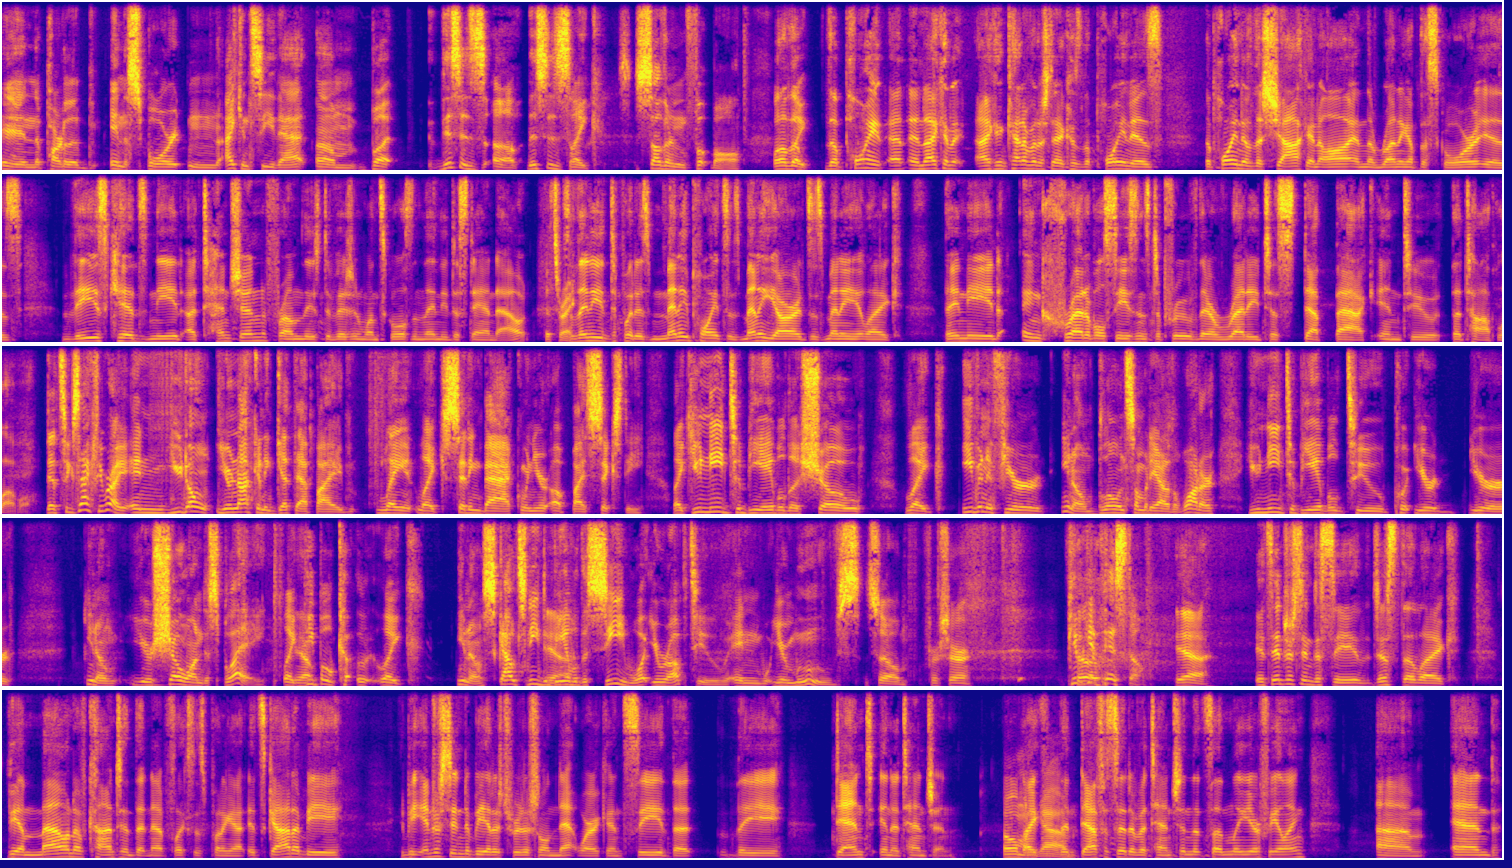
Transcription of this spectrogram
in the part of the in the sport and I can see that. Um but this is uh this is like southern football. Well, the Like- the point, and, and I can I can kind of understand because the point is the point of the shock and awe and the running up the score is these kids need attention from these Division One schools, and they need to stand out. That's right. So they need to put as many points, as many yards, as many like. They need incredible seasons to prove they're ready to step back into the top level. That's exactly right. And you don't you're not going to get that by laying like sitting back when you're up by 60. Like you need to be able to show like even if you're, you know, blowing somebody out of the water, you need to be able to put your your you know, your show on display. Like Yep. people like you know, scouts need to be able to see what you're up to and your moves. So For sure. people So- get pissed though. Yeah. It's interesting to see just the like the amount of content that Netflix is putting out. It's got to be it'd be interesting to be at a traditional network and see that the dent in attention, Oh my like god. the deficit of attention that suddenly you're feeling. Um, and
